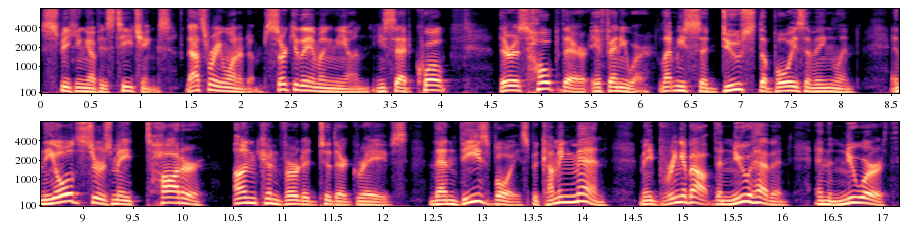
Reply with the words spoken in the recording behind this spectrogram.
speaking of his teachings. That's where he wanted them. Circulate among the young. He said quote there is hope there if anywhere. Let me seduce the boys of england. And the oldsters may totter unconverted to their graves. Then these boys becoming men may bring about the new heaven and the new earth.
